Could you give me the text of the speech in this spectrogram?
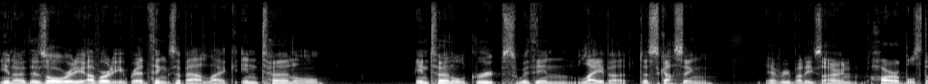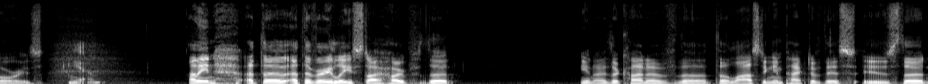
you know, there's already I've already read things about like internal internal groups within Labor discussing everybody's own horrible stories. yeah, I mean, at the at the very least, I hope that you know the kind of the the lasting impact of this is that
